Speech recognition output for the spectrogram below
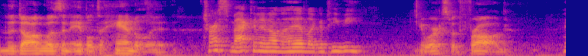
the dog wasn't able to handle it. Try smacking it on the head like a TV. It works with frog.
